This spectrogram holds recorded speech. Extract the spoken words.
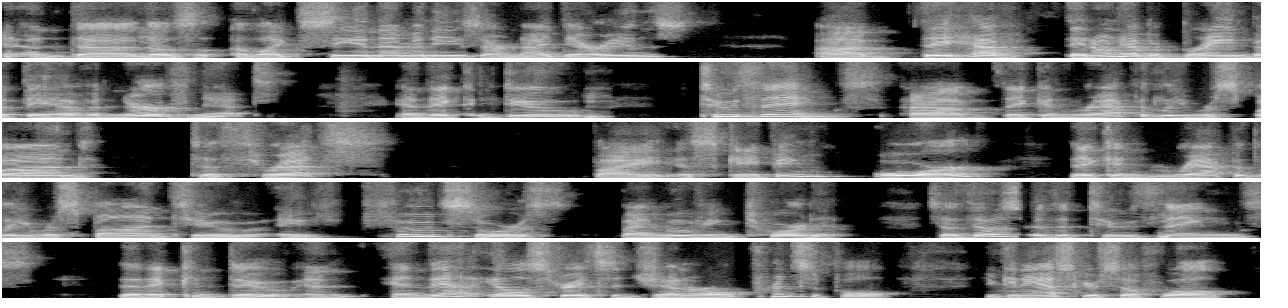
and uh, those uh, like sea anemones are cnidarians. Uh, they have they don't have a brain, but they have a nerve net, and they can do hmm. two things. Uh, they can rapidly respond to threats by escaping, or they can rapidly respond to a food source by moving toward it. So those are the two hmm. things that it can do. And, and that illustrates a general principle. You can ask yourself, well,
